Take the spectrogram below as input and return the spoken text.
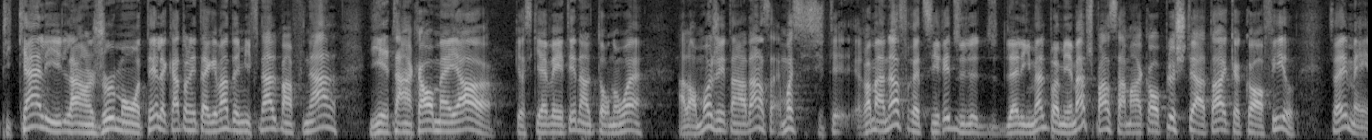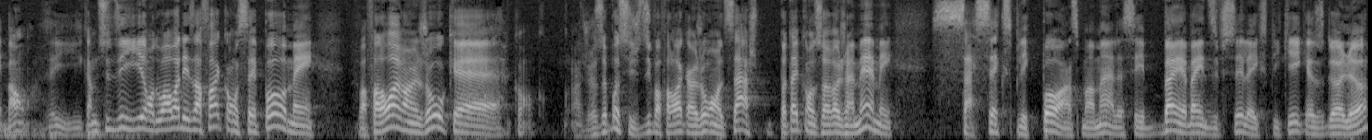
Puis quand l'enjeu montait, quand on est arrivé en demi-finale puis en finale, il était encore meilleur que ce qui avait été dans le tournoi. Alors moi, j'ai tendance, à, moi, si Romanov retiré de l'aliment le premier match, je pense que ça m'a encore plus jeté à terre que Caulfield. Tu sais, mais bon, comme tu dis, on doit avoir des affaires qu'on sait pas, mais il va falloir un jour que. je ne sais pas si je dis qu'il va falloir qu'un jour on le sache. Peut-être qu'on ne le saura jamais, mais ça ne s'explique pas en ce moment. C'est bien, bien difficile à expliquer que ce gars-là,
